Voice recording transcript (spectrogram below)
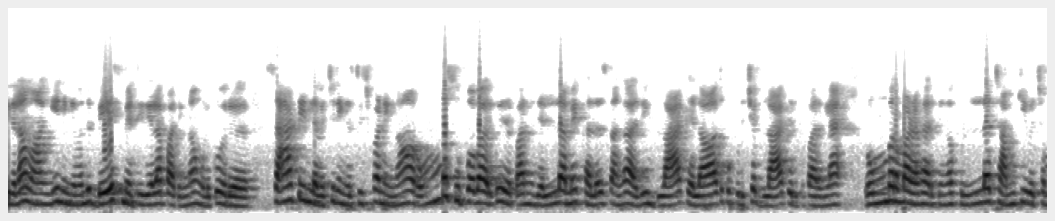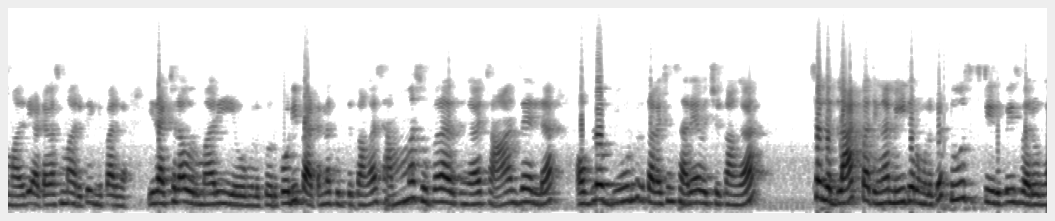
இதெல்லாம் வாங்கி நீங்கள் வந்து பேஸ் மெட்டீரியலாக பார்த்தீங்கன்னா உங்களுக்கு ஒரு சாட்டினில் வச்சு நீங்கள் ஸ்டிச் பண்ணிங்கன்னா ரொம்ப சூப்பராக இருக்குது இதை பாருங்கள் இது எல்லாமே கலர்ஸ் தாங்க. அதையும் பிளாக் எல்லாத்துக்கும் பிடிச்ச பிளாக் இருக்குது பாருங்களேன். ரொம்ப ரொம்ப அழகாக இருக்குங்க. ஃபுல்லாக சம்கி வச்ச மாதிரி அட்டகாசமாக இருக்குது இங்கே பாருங்கள் இது ஆக்சுவலாக ஒரு மாதிரி உங்களுக்கு ஒரு கொடி பேட்டர்னில் கொடுத்துருக்காங்க. செம்ம சூப்பராக இருக்குங்க. சான்ஸே இல்லை. அவ்வளோ பியூட்டிஃபுல் கலெக்ஷன்ஸ் நிறையா வச்சுருக்காங்க. ஸோ இந்த பிளாக் பார்த்தீங்கன்னா மீட்டர் உங்களுக்கு டூ சிக்ஸ்டி ருபீஸ் வருங்க.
